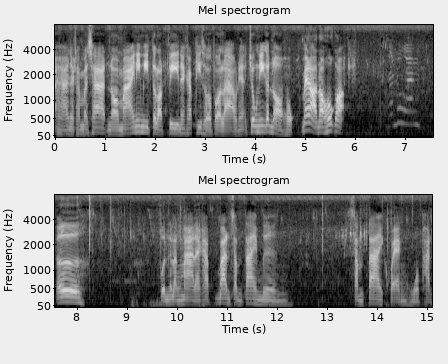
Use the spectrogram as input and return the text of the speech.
อาหารจากธรรมชาติหน่อไม้นี่มีตลอดปีนะครับ ที่สปปลาวเนี่ยช่วงนี้ก็หน่อหกแม่หน่อหน่อหกอะน้าลวงเออ ฝนกำลังมานะครับ บ้านซำใต้เมืองซำใต้แขวงหัวพัน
